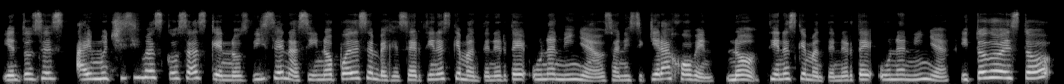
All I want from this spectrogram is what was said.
Y entonces hay muchísimas cosas que nos dicen así, no puedes envejecer, tienes que mantenerte una niña, o sea, ni siquiera joven, no, tienes que mantenerte una niña. Y todo esto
